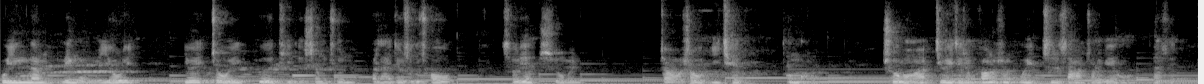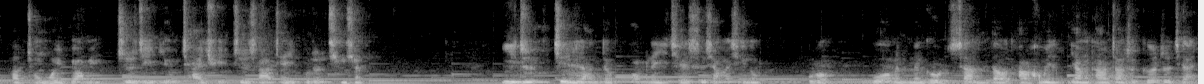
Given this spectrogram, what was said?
不应当令我们忧虑，因为作为个体的生存本来就是个错误。首先使我们遭受一切痛苦，叔本华就以这种方式为自杀做了辩护，但是。他从未表明自己有采取自杀这一步的倾向。意志浸染着我们的一切思想和行动。不过，我们能够站到他后面，让他暂时搁置起来，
